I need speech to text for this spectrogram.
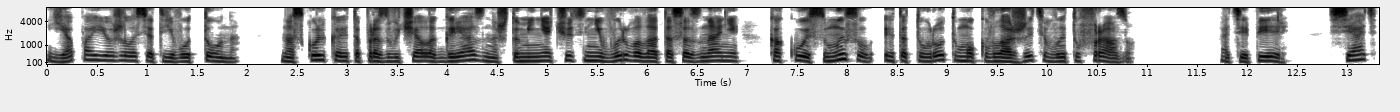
Я поежилась от его тона. Насколько это прозвучало грязно, что меня чуть не вырвало от осознания, какой смысл этот урод мог вложить в эту фразу. А теперь сядь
